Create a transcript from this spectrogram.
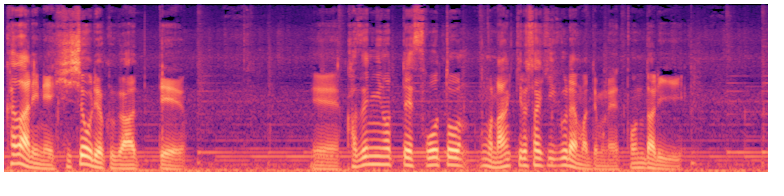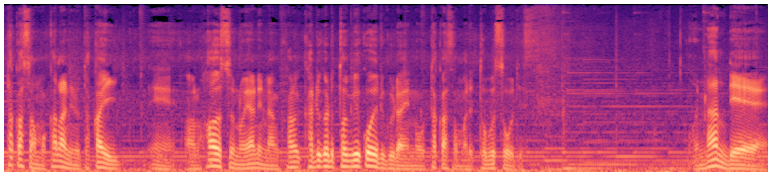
かなりね飛翔力があって、えー、風に乗って相当もう何キロ先ぐらいまでもね飛んだり高さもかなりの高い、えー、あのハウスの屋根なんか軽々飛び越えるぐらいの高さまで飛ぶそうです。なんで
